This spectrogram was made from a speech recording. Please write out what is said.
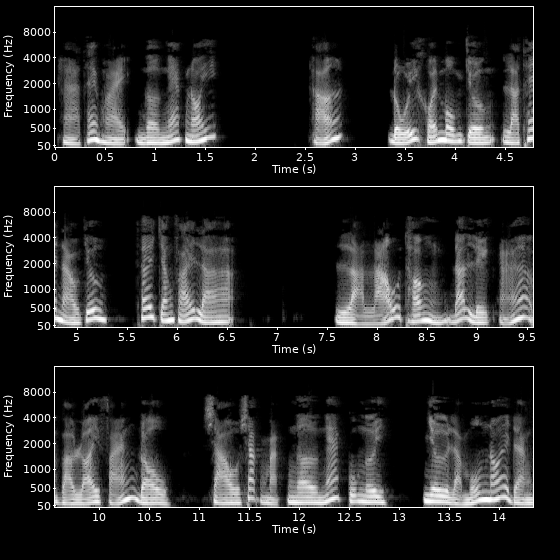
Hà Thái Hoài ngơ ngác nói, Hả? Đuổi khỏi môn trường là thế nào chứ? Thế chẳng phải là... Là lão thân đã liệt ả vào loại phản đồ, sao sắc mặt ngơ ngác của ngươi, như là muốn nói rằng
